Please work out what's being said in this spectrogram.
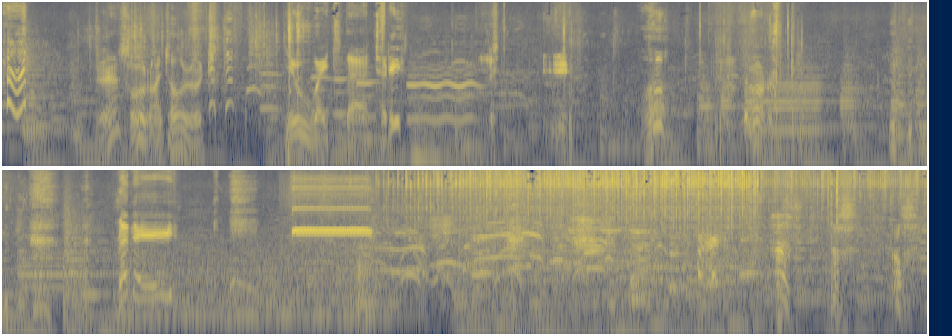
Come on. Yes, all right, all right. You wait there, Teddy. Oh. Ready? Oh, oh, oh, oh.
